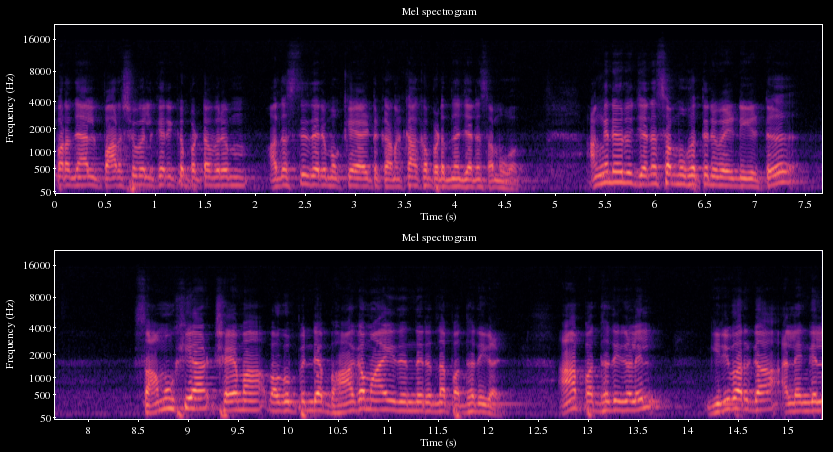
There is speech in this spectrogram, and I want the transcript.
പറഞ്ഞാൽ പാർശ്വവൽക്കരിക്കപ്പെട്ടവരും അധസ്ഥിതരുമൊക്കെ ആയിട്ട് കണക്കാക്കപ്പെടുന്ന ജനസമൂഹം. അങ്ങനെ ഒരു ജനസമൂഹത്തിന് വേണ്ടിയിട്ട് സാമൂഹ്യ ക്ഷേമ വകുപ്പിന്റെ ഭാഗമായി നിന്നിരുന്ന പദ്ധതികൾ ആ പദ്ധതികളിൽ ഗിരിവർഗ അല്ലെങ്കിൽ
